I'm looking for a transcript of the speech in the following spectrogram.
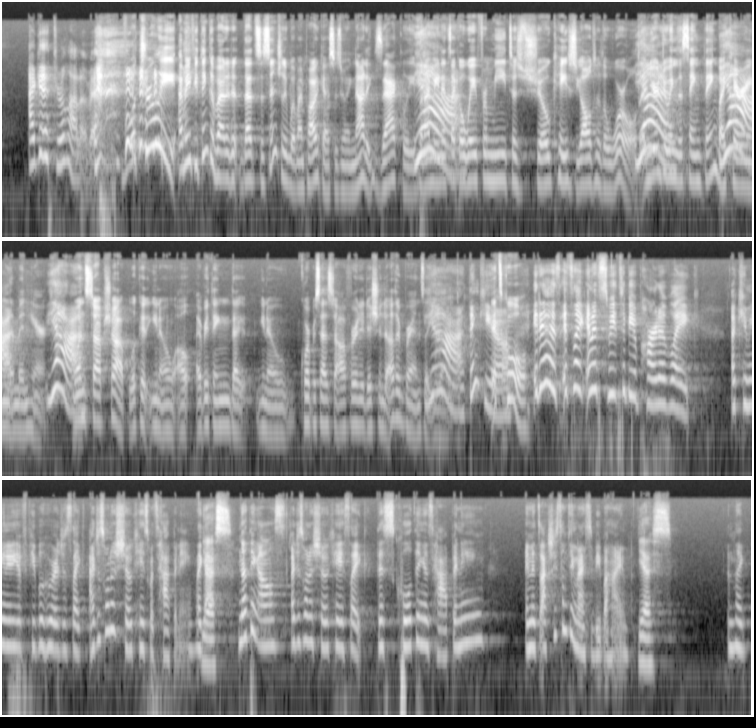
I get a thrill out of it. well, truly, I mean, if you think about it, that's essentially what my podcast is doing. Not exactly, but I mean, it's like a way for me to showcase y'all to the world, and you're doing the same thing by Yeah. carrying them in here. Yeah. one stop shop. Look at you know all, everything that you know Corpus has to offer in addition to other brands that you like. yeah, thank you. It's cool. It is. It's like, and it's sweet to be a part of like a community of people who are just like, I just want to showcase what's happening. Like, I- Yes. nothing else. I just want to showcase like this cool thing is happening, and it's actually something nice to be behind. Yes. And like,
